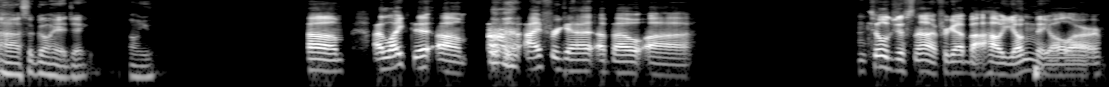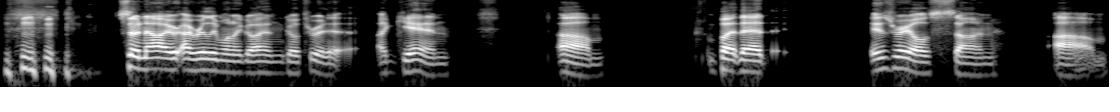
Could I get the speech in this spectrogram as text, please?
uh, so go ahead, Jake. On you. Um, I liked it. Um, I forgot about uh until just now, I forgot about how young they all are. so now I, I really want to go ahead and go through it uh, again. Um, but that Israel's son, um,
